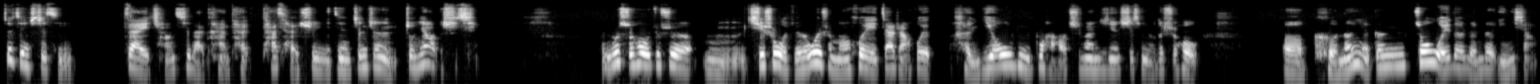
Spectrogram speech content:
这件事情在长期来看，它它才是一件真正重要的事情。很多时候就是，嗯，其实我觉得为什么会家长会很忧虑不好好吃饭这件事情，有的时候，呃，可能也跟周围的人的影响。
